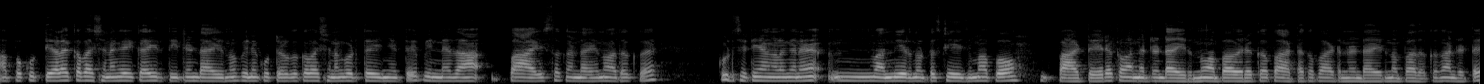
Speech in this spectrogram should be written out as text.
അപ്പോൾ കുട്ടികളെയൊക്കെ ഭക്ഷണം കഴിക്കാൻ ഇരുത്തിയിട്ടുണ്ടായിരുന്നു. പിന്നെ കുട്ടികൾക്കൊക്കെ ഭക്ഷണം കൊടുത്തു കഴിഞ്ഞിട്ട് പിന്നെ ഇതാ പായസമൊക്കെ ഉണ്ടായിരുന്നു. അതൊക്കെ കുടിച്ചിട്ട് ഞങ്ങളിങ്ങനെ വന്നിരുന്നു കേട്ടോ സ്റ്റേജിൽ അപ്പോൾ പാട്ടുകാരൊക്കെ വന്നിട്ടുണ്ടായിരുന്നു. അപ്പോൾ അവരൊക്കെ പാട്ടൊക്കെ പാടുന്നുണ്ടായിരുന്നു. അപ്പോൾ അതൊക്കെ കണ്ടിട്ട്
